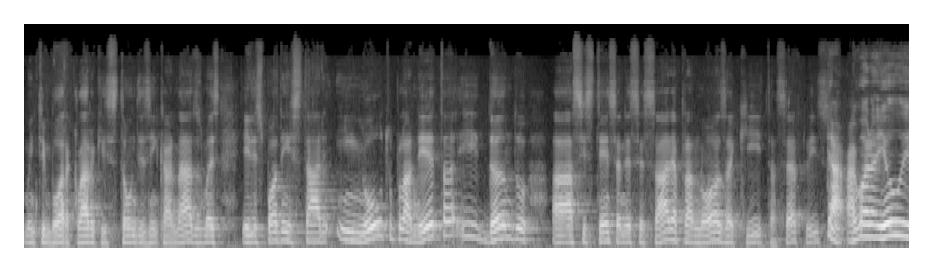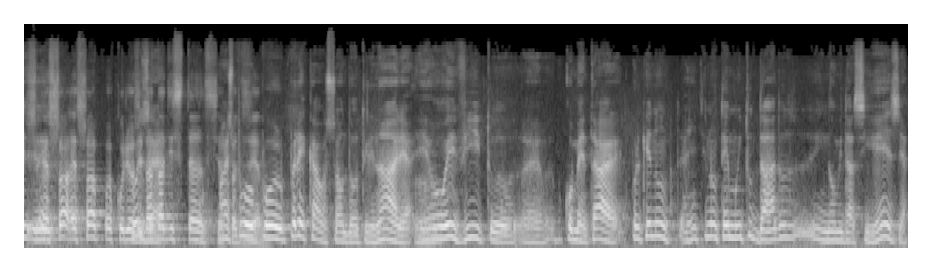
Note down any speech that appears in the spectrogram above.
muito embora, claro que estão desencarnados, mas eles podem estar em outro planeta e dando a assistência necessária para nós aqui, tá certo isso? Tá, agora eu... eu é, só, é só a curiosidade é, da distância, Mas por, por, precaução doutrinária, uhum. eu evito é, comentar, porque não, a gente não tem muito dado em nome da ciência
